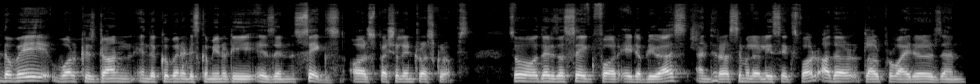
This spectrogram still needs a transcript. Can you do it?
the way work is done in the Kubernetes community is in SIGs or special interest groups. So there is a SIG for AWS, and there are similarly SIGs for other cloud providers and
